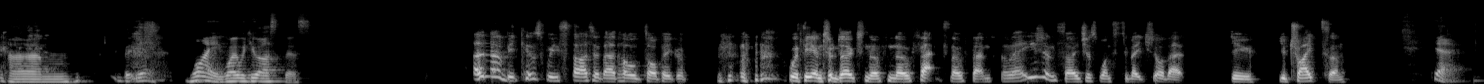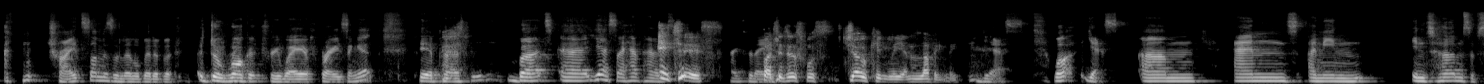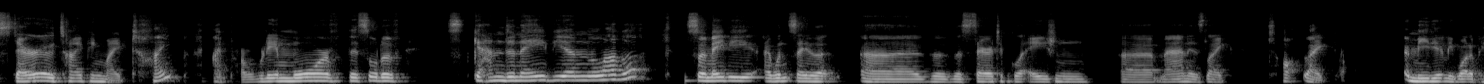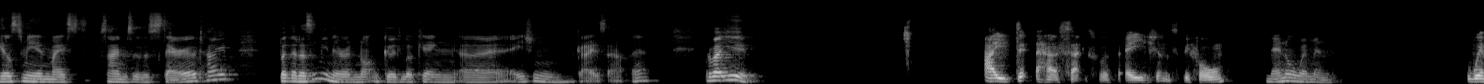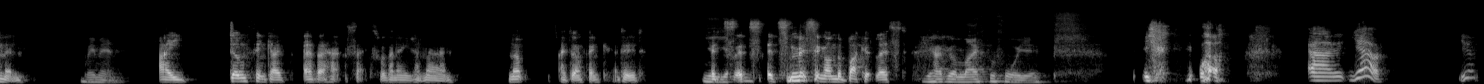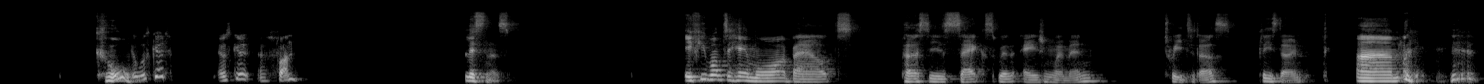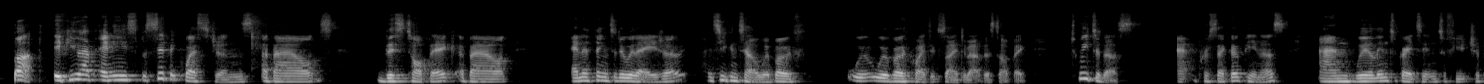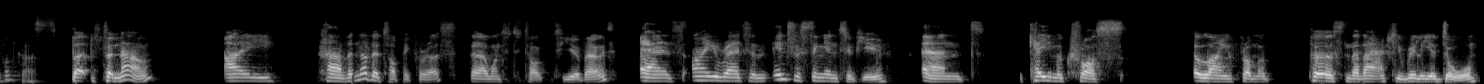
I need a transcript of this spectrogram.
Um, but yeah, why? Why would you ask this? I don't know because we started that whole topic of, with the introduction of no facts, no femmes, no Asians. So I just wanted to make sure that you you tried some. Yeah, tried some is a little bit of a, a derogatory way of phrasing it, dear Percy. But uh, yes, I have had It is, but it is was jokingly and lovingly. Yes. Well, yes. Um, and I mean, in terms of stereotyping my type, I probably am more of this sort of Scandinavian lover. So maybe I wouldn't say that uh, the the stereotypical Asian uh, man is like top, like immediately what appeals to me in my times of a stereotype. But that doesn't mean there are not good looking uh, Asian guys out there. What about you? I did have sex with Asians before. Men or women? Women. Women. I don't think I've ever had sex with an Asian man. No, I don't think I did. Yeah, it's yeah. it's it's missing on the bucket list. You have your life before you. well, uh, yeah, yeah. Cool. It was good. It was good. It was fun. Listeners, if you want to hear more about Percy's sex with Asian women, tweet at us. Please don't. Um, but if you have any specific questions about this topic, about anything to do with Asia, as you can tell, we're both we're, we're both quite excited about this topic. Tweet at us at Prosecco Penis, and we'll integrate it into future podcasts. But for now, I have another topic for us that I wanted to talk to you about. As I read an interesting interview and came across a line from a person that I actually really adore,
